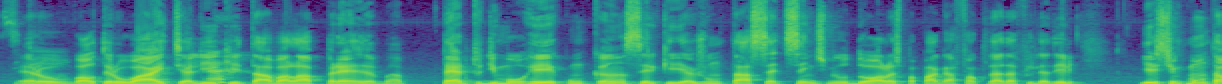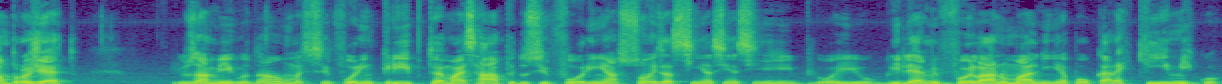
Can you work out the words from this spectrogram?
Sim. era o Walter White ali, que estava lá pré, perto de morrer com câncer, queria juntar 700 mil dólares para pagar a faculdade da filha dele. E eles tinham que montar um projeto. E os amigos, não, mas se for em cripto é mais rápido, se for em ações assim, assim, assim. E, pô, e o Guilherme foi lá numa linha, pô, o cara é químico,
